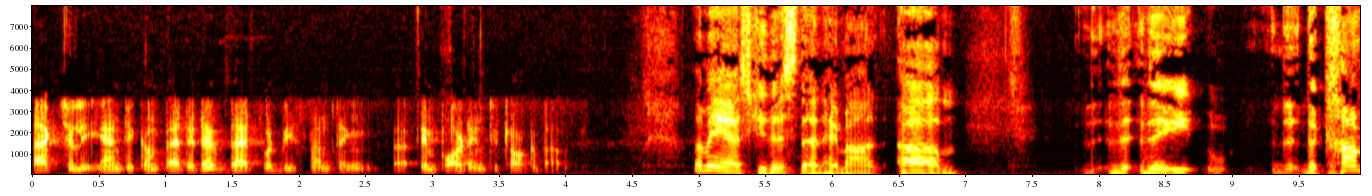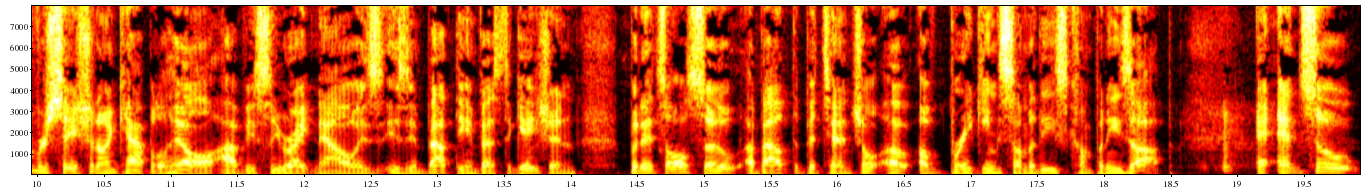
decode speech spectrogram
actually anti-competitive, that would be something uh, important to talk about. Let me ask you this then, Hemant. Um, the, the the conversation on Capitol Hill, obviously, right now is is about the investigation, but it's also about the potential of, of breaking some of these companies up. And, and so,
